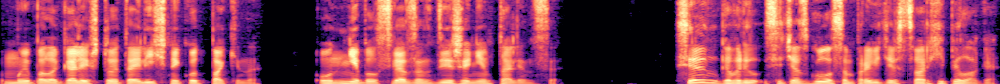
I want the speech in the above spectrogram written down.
Мы полагали, что это личный код Пакина. Он не был связан с движением Таллинса. Серлинг говорил сейчас голосом правительства архипелага.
